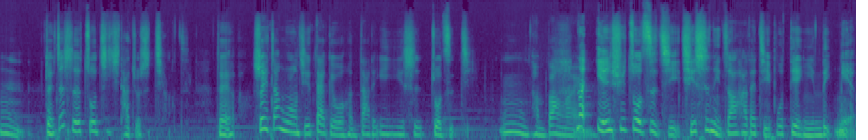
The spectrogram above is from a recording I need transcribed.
嗯，对，真实的做自己，他就是这样子。对，所以张国荣其实带给我很大的意义是做自己。嗯，很棒哎。那延续做自己，其实你知道他在几部电影里面，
